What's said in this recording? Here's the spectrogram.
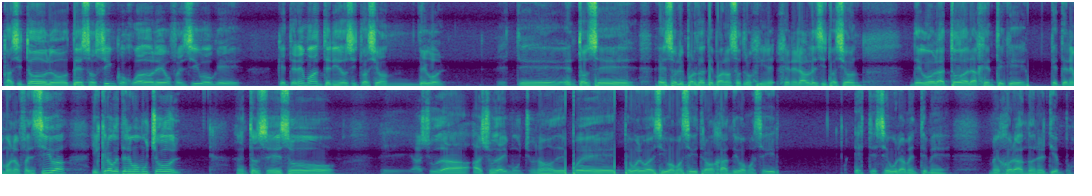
casi todos los de esos cinco jugadores ofensivos que, que tenemos han tenido situación de gol. Este, entonces, eso es lo importante para nosotros, ge- generarle situación de gol a toda la gente que, que tenemos en ofensiva y creo que tenemos mucho gol. Entonces eso eh, ayuda, ayuda y mucho, ¿no? Después te vuelvo a decir, vamos a seguir trabajando y vamos a seguir este, seguramente me- mejorando en el tiempo.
